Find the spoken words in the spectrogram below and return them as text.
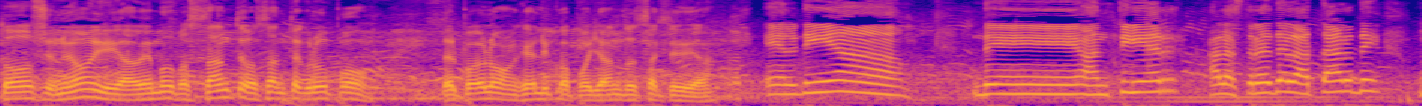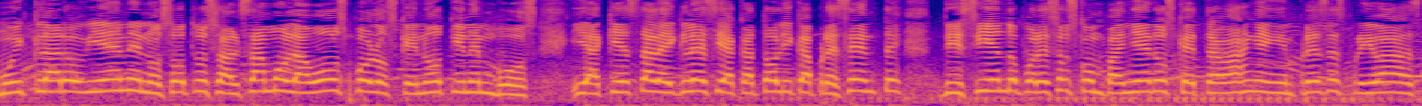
todo se unió y habemos bastante, bastante grupo del pueblo evangélico apoyando esta actividad. El día de antier a las 3 de la tarde, muy claro viene, nosotros alzamos la voz por los que no tienen voz. Y aquí está la Iglesia Católica presente diciendo por esos compañeros que trabajan en empresas privadas,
